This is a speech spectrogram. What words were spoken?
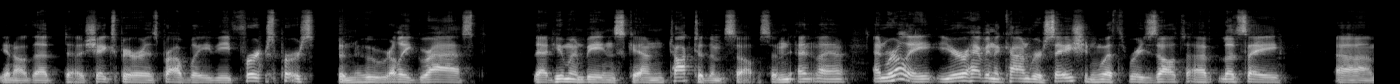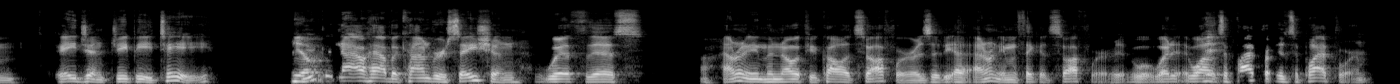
You know, that uh, Shakespeare is probably the first person who really grasped that human beings can talk to themselves. And, and, uh, and really, you're having a conversation with result of, let's say, um, agent GPT. Yep. You can now have a conversation with this. I don't even know if you call it software. Is it? I don't even think it's software. What? Well, it's a platform. It's a platform.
